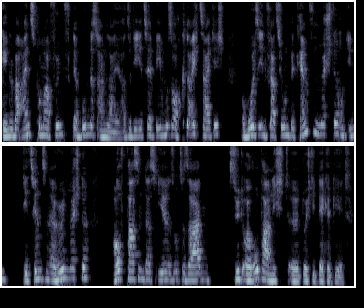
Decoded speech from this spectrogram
gegenüber 1,5 der Bundesanleihe. Also die EZB muss auch gleichzeitig, obwohl sie Inflation bekämpfen möchte und die Zinsen erhöhen möchte, aufpassen, dass ihr sozusagen Südeuropa nicht äh, durch die Decke geht,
